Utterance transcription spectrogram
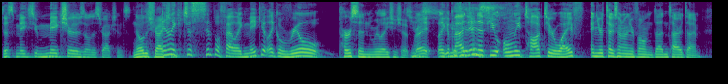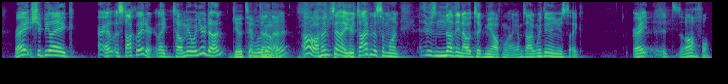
This makes you make sure there's no distractions. No distractions. And like just simplify, like make it like a real person relationship, Yes, right? Like imagine if you only talk to your wife and you're texting on your phone the entire time, right? Should be like, all right, let's talk later. Like tell me when you're done. Guilty, and I've done that. right? Oh, 100 percent. Like you're talking to someone and there's nothing that would take me off more. Like I'm talking with you and you're just like, right? it's awful.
